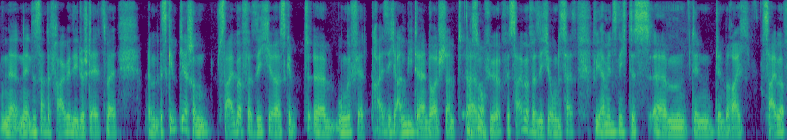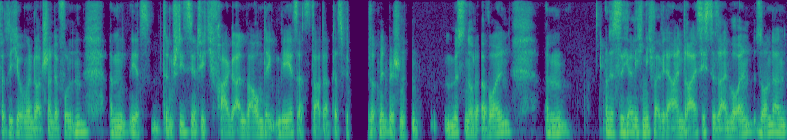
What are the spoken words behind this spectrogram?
eine, eine interessante Frage, die du stellst, weil ähm, es gibt ja schon Cyberversicherer, es gibt äh, ungefähr 30 Anbieter in Deutschland ähm, so. für, für Cyberversicherung. Das heißt, wir haben jetzt nicht das, ähm, den, den Bereich Cyberversicherung in Deutschland erfunden. Ähm, jetzt, dann schließt sich natürlich die Frage an, warum denken wir jetzt als Startup, dass wir dort mitmischen müssen oder wollen. Ähm, und es ist sicherlich nicht, weil wir der 31. sein wollen, sondern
